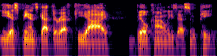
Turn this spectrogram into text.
ESPN's got their FPI. Bill Connelly's S&P.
